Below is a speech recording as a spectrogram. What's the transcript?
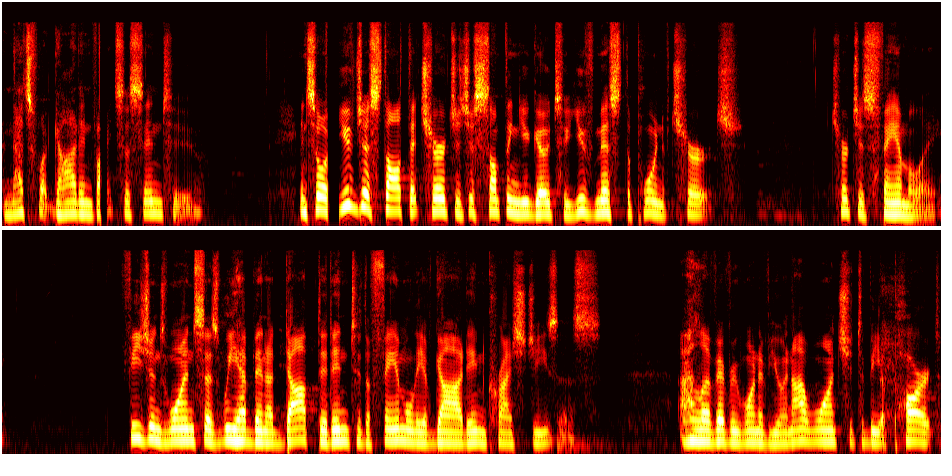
And that's what God invites us into. And so if you've just thought that church is just something you go to, you've missed the point of church. Church is family. Ephesians 1 says we have been adopted into the family of God in Christ Jesus. I love every one of you, and I want you to be a part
